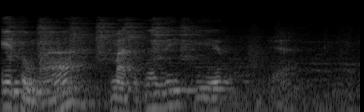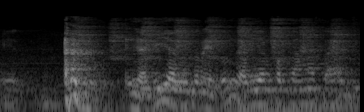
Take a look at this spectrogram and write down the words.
itu mah maksudnya zikir ya. Gitu. jadi yang terhitung dari yang pertama tadi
